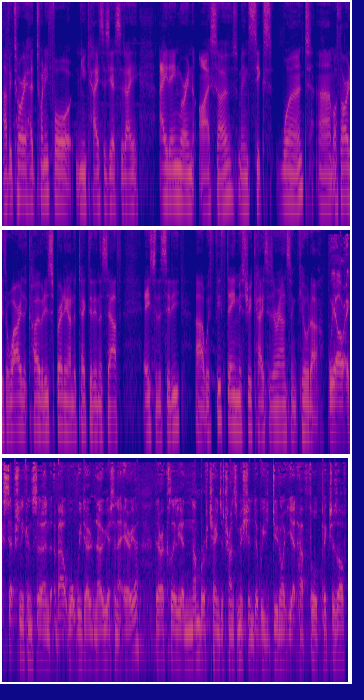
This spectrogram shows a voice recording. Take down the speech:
Uh, Victoria had 24 new cases yesterday 18 were in ISO, so means six weren't. Um, authorities are worried that COVID is spreading undetected in the south east of the city. Uh, with 15 mystery cases around St Kilda. We are exceptionally concerned about what we don't know yet in that area. There are clearly a number of chains of transmission that we do not yet have full pictures of.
